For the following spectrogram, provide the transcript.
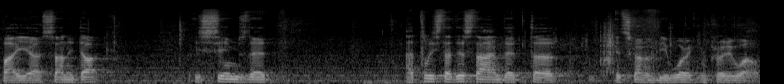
by uh, Sunny Duck. It seems that, at least at this time, that uh, it's going to be working pretty well.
